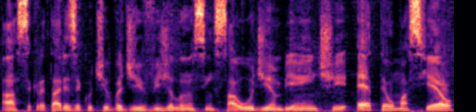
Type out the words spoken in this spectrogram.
A secretária executiva de Vigilância em Saúde e Ambiente, Ethel Maciel,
